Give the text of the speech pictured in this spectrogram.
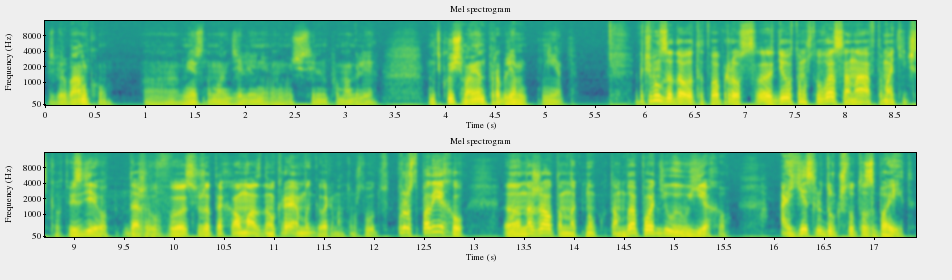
Сбербанку, э, местному отделению, очень сильно помогли. На текущий момент проблем нет. Почему задал этот вопрос? Дело в том, что у вас она автоматическая. Вот везде, вот даже в сюжетах Алмазного края мы говорим о том, что вот просто подъехал, э, нажал там на кнопку, там, да, платил и уехал. А если вдруг что-то сбоит?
